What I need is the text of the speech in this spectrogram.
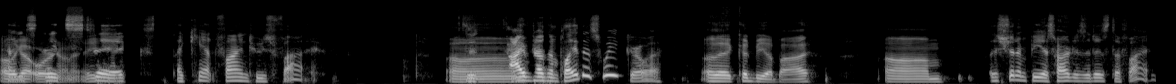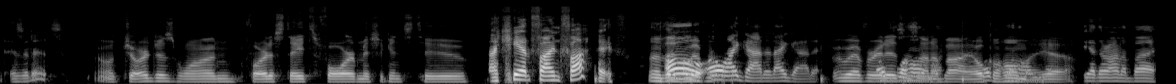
Oh, they got Oregon six. I can't find who's five. Um, five doesn't play this week, or what? Oh, it could be a buy. Um, This shouldn't be as hard as it is to find, as it is. oh, Georgia's one, Florida State's four, Michigan's two. I can't find five. Oh, whoever, oh, I got it. I got it. whoever it is is on a Oklahoma. buy. Oklahoma, Oklahoma. yeah. Yeah, they're on a bye.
